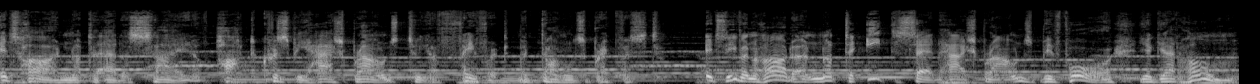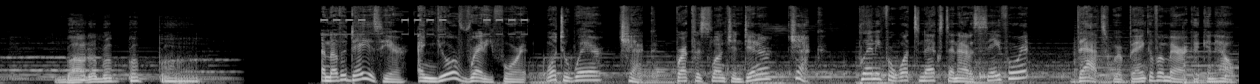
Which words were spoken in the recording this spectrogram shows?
It's hard not to add a side of hot, crispy hash browns to your favorite McDonald's breakfast. It's even harder not to eat said hash browns before you get home. Ba-da-ba-ba-ba. Another day is here, and you're ready for it. What to wear? Check. Breakfast, lunch, and dinner? Check. Planning for what's next and how to save for it? That's where Bank of America can help.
